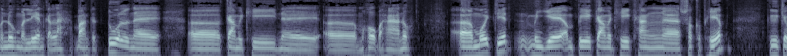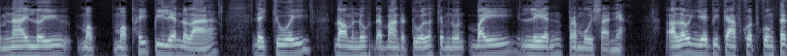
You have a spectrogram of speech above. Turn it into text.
មនុស្ស1លានកន្លះបានទទួលនៅកម្មវិធីនៃម្ហូបអាហារនោះមួយទៀតនិយាយអំពីកម្មវិធីខាងសុខភាព គឺចំណាយលុយ22លានដុល្លារដែលជួយដល់មនុស្សដែលបានទទួលចំនួន3លាន6សែននាក់ឥឡូវនិយាយពីការផ្គត់ផ្គង់ទឹក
